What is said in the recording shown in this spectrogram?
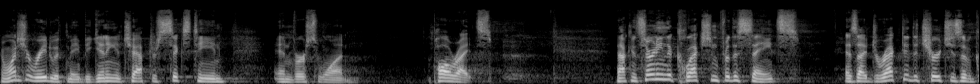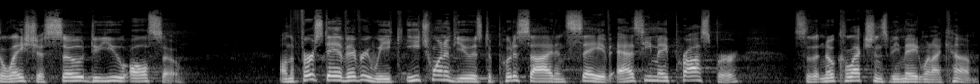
And why don't you read with me, beginning in chapter 16 and verse 1. Paul writes Now concerning the collection for the saints, as I directed the churches of Galatia, so do you also. On the first day of every week, each one of you is to put aside and save as he may prosper, so that no collections be made when I come.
